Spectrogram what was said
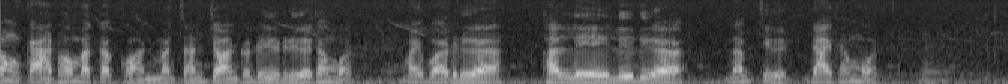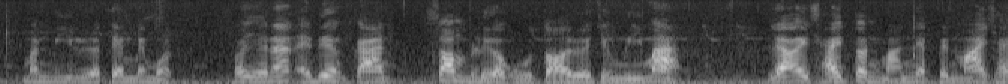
ต้องการเพราะมาแตะก่อนมันสัญจรกันด้วยเรือทั้งหมด ไม่ว่าเรือทะเลหรือเรือน้ำจืดได้ทั้งหมด อืม มันมีเรือเต็มไปหมด เพราะฉะนั้นไอ้เรื่องการซ่อมเรืออู่ต่อเรือจึงมีมาก แล้วไอ้ใช้ต้นหมันเนี่ยเป็นไม้ใช้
